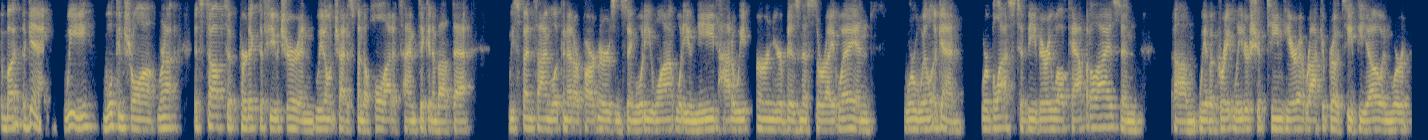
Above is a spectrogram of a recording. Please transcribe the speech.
But mm-hmm. again, we will control we're not it's tough to predict the future and we don't try to spend a whole lot of time thinking about that we spend time looking at our partners and saying, what do you want? What do you need? How do we earn your business the right way? And we're will again, we're blessed to be very well capitalized and um, we have a great leadership team here at Rocket Pro TPO, and we're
